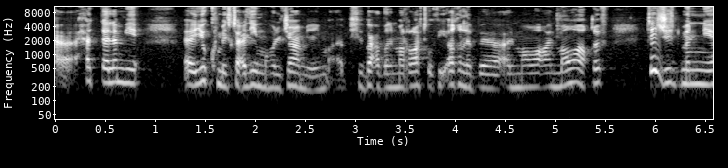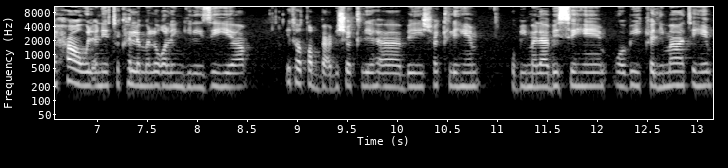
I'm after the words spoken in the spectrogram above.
حتى لم يكمل تعليمه الجامعي. في بعض المرات وفي أغلب المواقف تجد من يحاول أن يتكلم اللغة الإنجليزية يتطبع بشكلها بشكلهم. وبملابسهم وبكلماتهم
